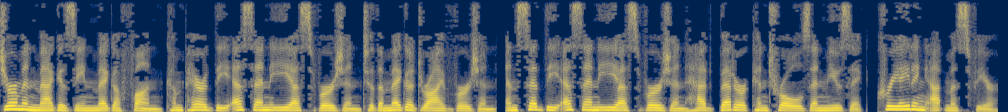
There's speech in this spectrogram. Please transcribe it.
German magazine Mega Fun compared the SNES version to the Mega Drive version, and said the SNES version had better controls and music, creating atmosphere.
